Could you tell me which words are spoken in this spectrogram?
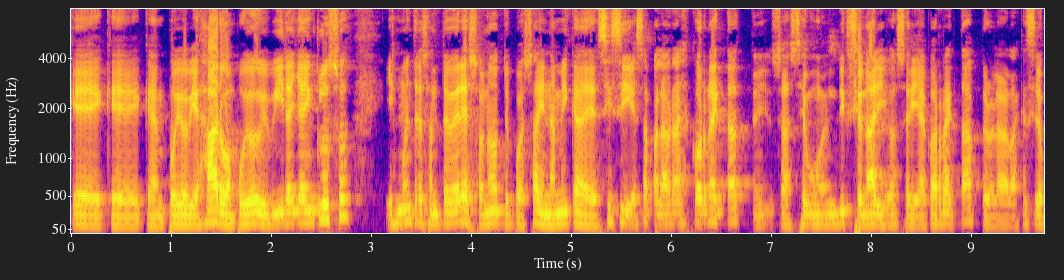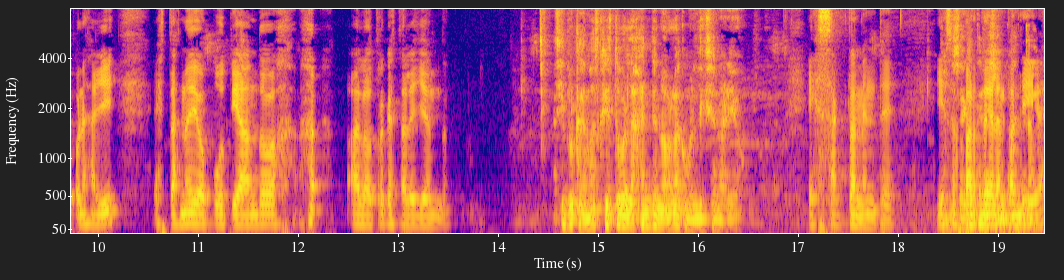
que, que, que han podido viajar o han podido vivir allá incluso, y es muy interesante ver eso, ¿no? Tipo esa dinámica de, sí, sí, esa palabra es correcta, o sea, según un diccionario sería correcta, pero la verdad es que si lo pones allí, estás medio puteando al otro que está leyendo. Sí, porque además Cristóbal la gente no habla como el diccionario. Exactamente. Y Entonces es parte de la empatía.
